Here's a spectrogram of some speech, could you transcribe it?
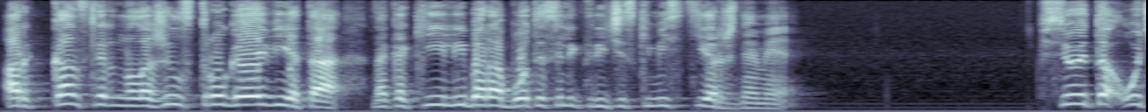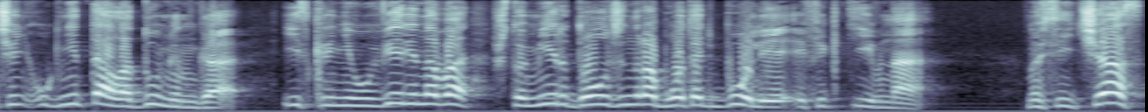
арк-канцлер наложил строгое вето на какие-либо работы с электрическими стержнями. Все это очень угнетало Думинга, искренне уверенного, что мир должен работать более эффективно. Но сейчас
